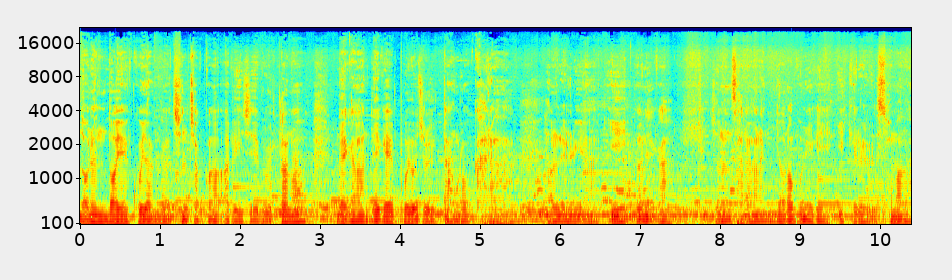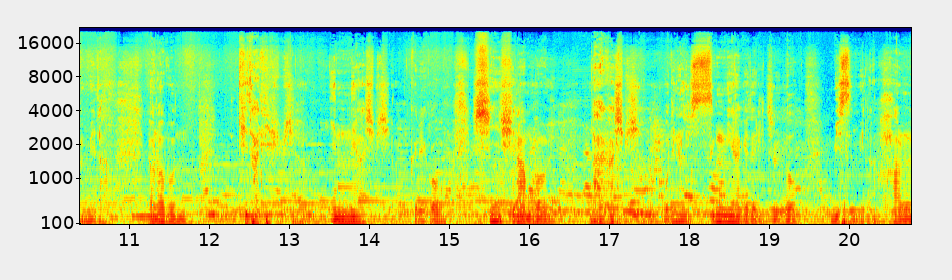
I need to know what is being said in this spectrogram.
너는 너의 고향과 친척과 아비의 집을 떠나 내가 내게 보여줄 땅으로 가라. 할렐루야. 이 은혜가 저는 사랑하는 여러분에게 있기를 소망합니다. 여러분 기다리십시오. 인내하십시오. 그리고 신실함으로 나아가십시오. 우리는 승리하게 될 줄로 믿습니다. 할렐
